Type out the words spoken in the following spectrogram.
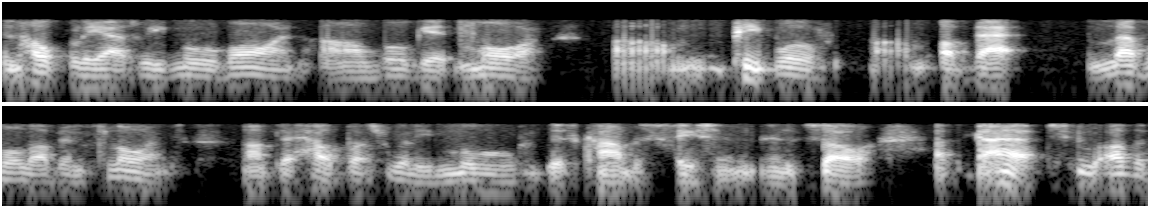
And hopefully, as we move on, um, we'll get more um, people um, of that level of influence um, to help us really move this conversation. And so I think I have two other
